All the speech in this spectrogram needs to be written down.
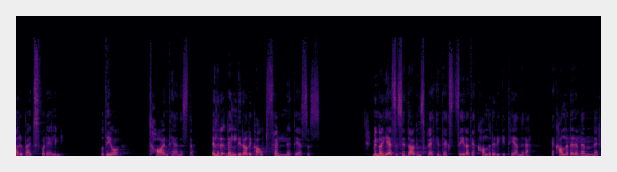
arbeidsfordeling. Og det å ta en tjeneste. Eller veldig radikalt følge til Jesus. Men når Jesus i dagens prekentekst sier at 'jeg kaller dere ikke tjenere, jeg kaller dere venner',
